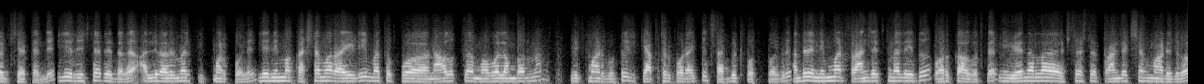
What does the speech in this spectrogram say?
ವೆಬ್ಸೈಟ್ ಅಲ್ಲಿ. ಇಲ್ಲಿ ರಿಜಿಸ್ಟರ್ ಇದ್ದಾರೆ ಅಲ್ಲಿ ಅದ್ರ ಮೇಲೆ ಕ್ಲಿಕ್ ಮಾಡ್ಕೊಳ್ಳಿ. ಇಲ್ಲಿ ನಿಮ್ಮ ಕಸ್ಟಮರ್ ಐ ಡಿ ಮತ್ತು ನಾಲ್ಕು ಮೊಬೈಲ್ ನಂಬರ್ನ ಕ್ಲಿಕ್ ಮಾಡ್ಬಿಟ್ಟು ಇಲ್ಲಿ ಕ್ಯಾಪ್ಚರ್ ಕೋಡ್ ಹಾಕಿ ಸಬ್ಮಿಟ್ ಕೊಟ್ಕೊಳ್ರಿ. ಅಂದ್ರೆ ನಿಮ್ಮ ಟ್ರಾನ್ಸಾಕ್ಷನ್ ಮೇಲೆ ಇದು ವರ್ಕ್ ಆಗುತ್ತೆ. ನೀವೇನೆಲ್ಲ ಎಷ್ಟೆಷ್ಟು ಟ್ರಾನ್ಸಾಕ್ಷನ್ ಮಾಡಿದ್ರು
